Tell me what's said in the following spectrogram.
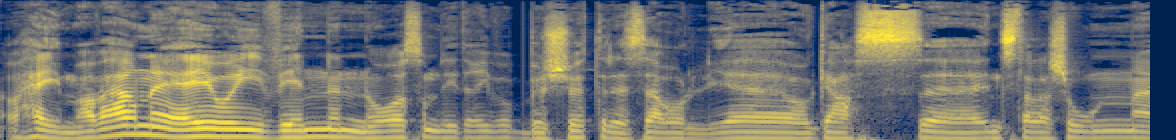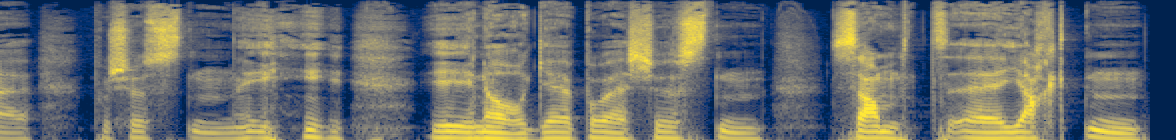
Og Heimevernet er jo i vinden nå som de driver og beskytter disse olje- og gassinstallasjonene på kysten i, i Norge, på vestkysten, samt eh, jakten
